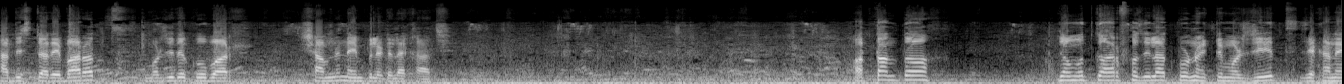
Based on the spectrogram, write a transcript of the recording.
হাদিসটার এবারত মসজিদে কুবার সামনে নেম প্লেটে লেখা আছে। অত্যন্ত চমৎকার, ফজিলাতপূর্ণ একটি মসজিদ, যেখানে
